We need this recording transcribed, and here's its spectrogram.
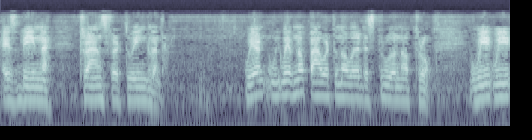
has been transferred to England. We, are, we have no power to know whether that's true or not true. We, we,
